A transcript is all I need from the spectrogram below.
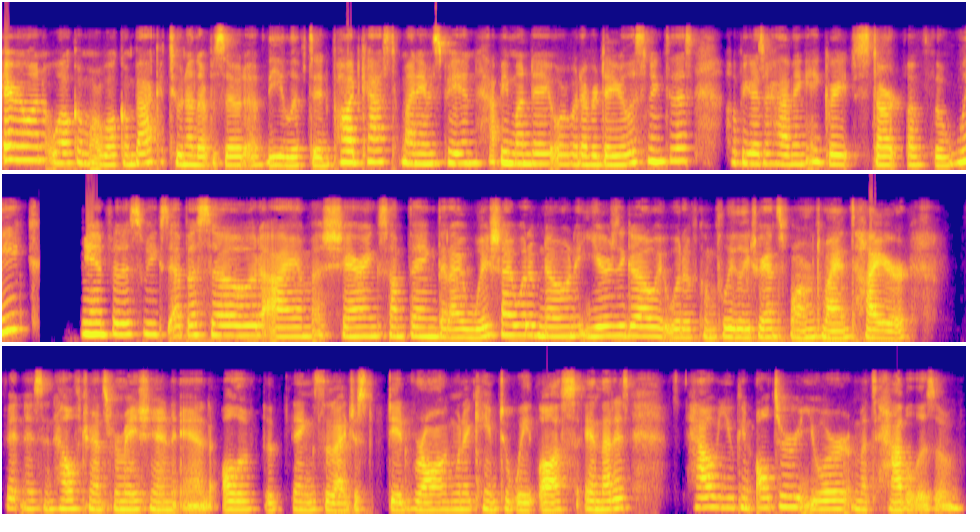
Hey everyone, welcome or welcome back to another episode of the Lifted podcast. My name is Payton. Happy Monday or whatever day you're listening to this. Hope you guys are having a great start of the week. And for this week's episode, I am sharing something that I wish I would have known years ago. It would have completely transformed my entire fitness and health transformation and all of the things that I just did wrong when it came to weight loss. And that is how you can alter your metabolism.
